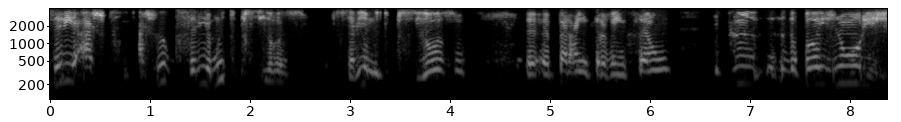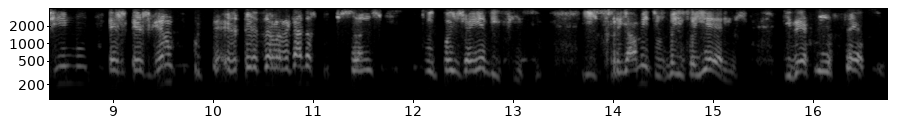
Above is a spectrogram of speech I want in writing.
seria, acho, acho eu que seria muito precioso. Seria muito precioso para a intervenção que depois não origine as, as, grandes, as alargadas produções que depois já é difícil. E se realmente os meios aéreos tivessem acesso,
